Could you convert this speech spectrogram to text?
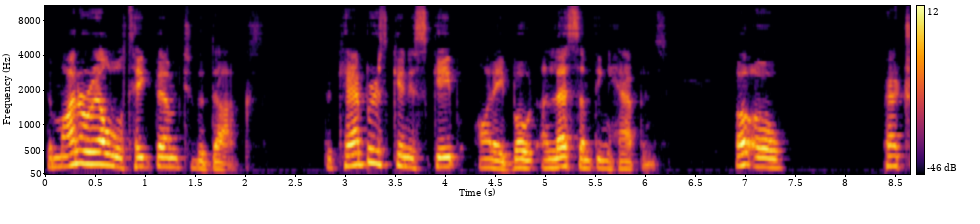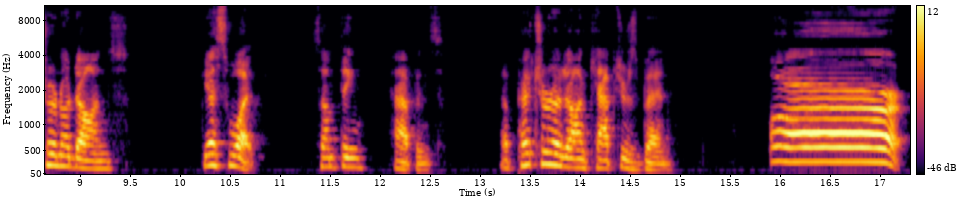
The monorail will take them to the docks. The campers can escape on a boat unless something happens. Uh oh. Pteranodons. Guess what? Something happens. A Pteranodon captures Ben. Arr!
